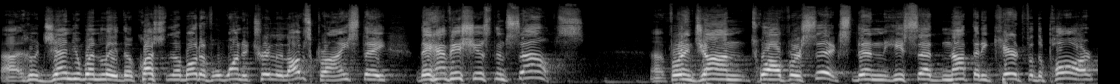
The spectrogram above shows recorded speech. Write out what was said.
uh, who genuinely, the question the motive of one who truly loves Christ, they, they have issues themselves. Uh, for in John 12, verse 6, then he said not that he cared for the poor,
